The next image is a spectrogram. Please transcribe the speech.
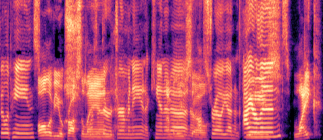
Philippines. all of you across the land. Wasn't there a Germany and a Canada and an. Australia and an Please Ireland? Like,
